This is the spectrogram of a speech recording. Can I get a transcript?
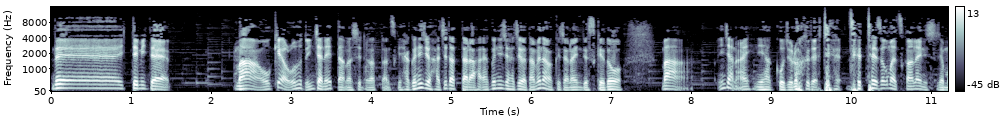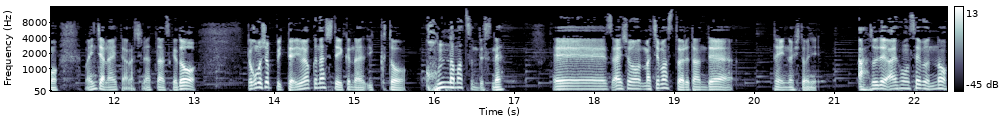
で、行ってみて、まあ、OK はローフでいいんじゃねって話になったんですけど、128だったら128がダメなわけじゃないんですけど、まあ、いいんじゃない ?256 でって、絶対そこまで使わないにしても、まあいいんじゃないって話になったんですけど、ドコモショップ行って予約なしで行くな、行くと、こんな待つんですね。えー、最初待ちますと言われたんで、店員の人に、あ、それで iPhone7 の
